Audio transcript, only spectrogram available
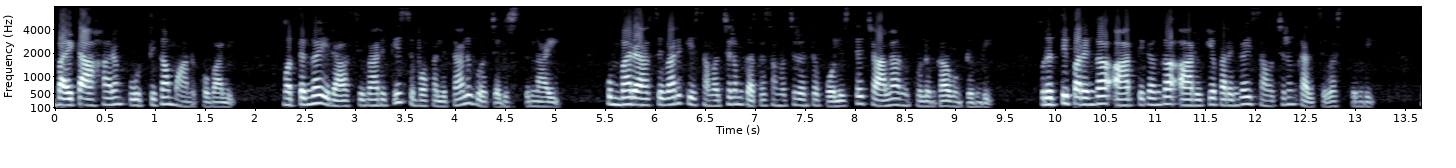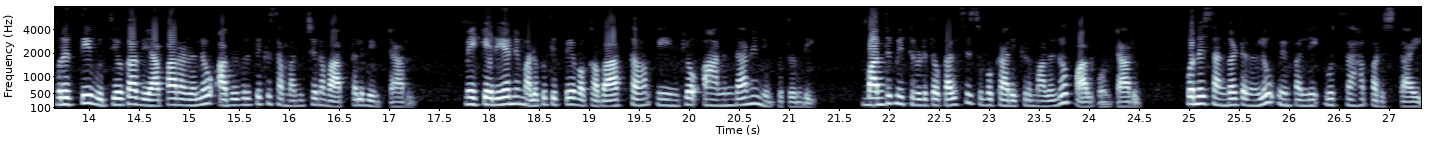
బయట ఆహారం పూర్తిగా మానుకోవాలి. మొత్తంగా ఈ రాశి వారికి శుభ ఫలితాలు గోచరిస్తున్నాయి. కుంభరాశి వారికి ఈ సంవత్సరం గత సంవత్సరంతో పోలిస్తే చాలా అనుకూలంగా ఉంటుంది. వృత్తిపరంగా ఆర్థికంగా ఆరోగ్యపరంగా ఈ సంవత్సరం కలిసి వస్తుంది. వృత్తి ఉద్యోగ వ్యాపారాలలో అభివృద్ధికి సంబంధించిన వార్తలు వింటారు. మీ కెరియర్ని మలుపు తిప్పే ఒక వార్త మీ ఇంట్లో ఆనందాన్ని నింపుతుంది. బంధుమిత్రుడితో కలిసి శుభ కార్యక్రమాలలో పాల్గొంటారు. కొన్ని సంఘటనలు మిమ్మల్ని ఉత్సాహపరుస్తాయి.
